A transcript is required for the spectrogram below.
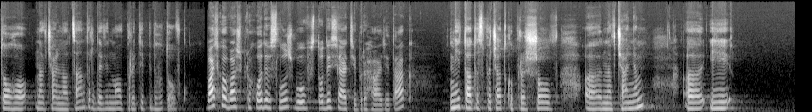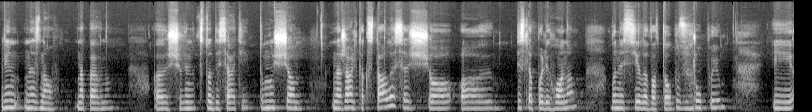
того навчального центру, де він мав пройти підготовку. Батько ваш проходив службу в 110-й бригаді, так? Мій тато спочатку пройшов е, навчання, е, і він не знав, напевно, е, що він в 110-й, тому що, на жаль, так сталося, що е, після полігона вони сіли в автобус з групою і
